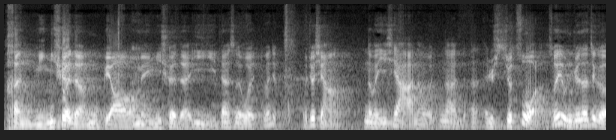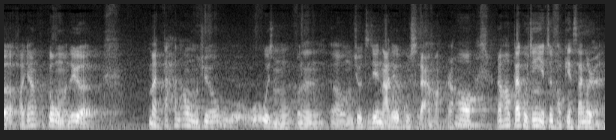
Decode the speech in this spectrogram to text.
很明确的目标，没明确的意义。但是我我就我就想那么一下，那我那呃就做了。所以我们觉得这个好像跟我们这个。蛮搭，那我们觉得我我为什么不能呃，我们就直接拿这个故事来嘛。然后然后白骨精也正好变三个人，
